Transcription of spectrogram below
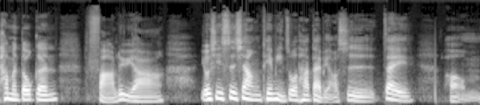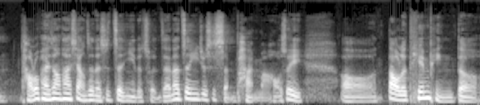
他们都跟法律啊，尤其是像天秤座，它代表是在嗯塔罗牌上，它象征的是正义的存在。那正义就是审判嘛，好，所以。呃，到了天秤的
